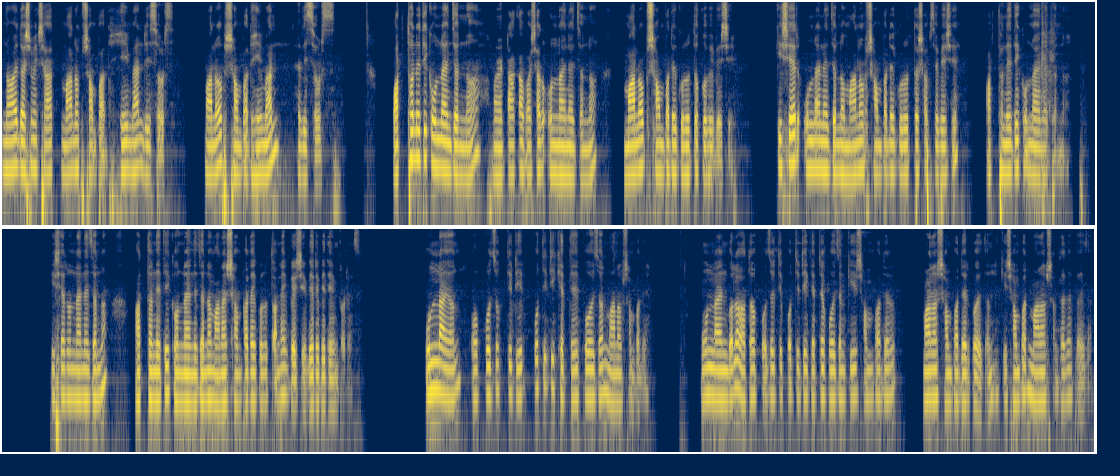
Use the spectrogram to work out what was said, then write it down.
নয় দশমিক সাত মানব সম্পদ হিউম্যান রিসোর্স মানব সম্পদ হিউম্যান রিসোর্স অর্থনৈতিক উন্নয়নের জন্য মানে টাকা পয়সার উন্নয়নের জন্য মানব সম্পদের গুরুত্ব খুবই বেশি। কিসের উন্নয়নের জন্য মানব সম্পদের গুরুত্ব সবচেয়ে বেশি? অর্থনৈতিক উন্নয়নের জন্য। কিসের উন্নয়নের জন্য? অর্থনৈতিক উন্নয়নের জন্য মানব সম্পদের গুরুত্ব অনেক বেশি ভেরি ভেরি ইম্পর্টেন্স উন্নয়ন ও প্রযুক্তিটির প্রতিটি ক্ষেত্রে প্রয়োজন মানব সম্পদের উন্নয়ন বলো অথবা প্রযুক্তি প্রতিটি ক্ষেত্রে প্রয়োজন, কি সম্পদের, মানব সম্পদের প্রয়োজন, কি সম্পদ মানব সম্পদের প্রয়োজন?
